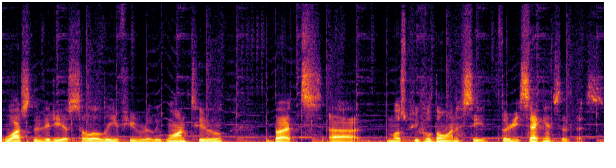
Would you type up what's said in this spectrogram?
watch the video slowly if you really want to, but uh, most people don't want to see 30 seconds of this.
